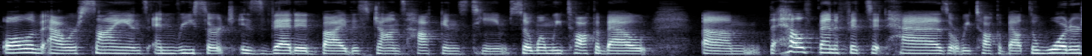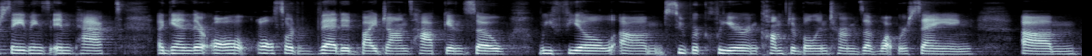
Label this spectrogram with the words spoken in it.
all of our science and research is vetted by this Johns Hopkins team. So, when we talk about um, the health benefits it has, or we talk about the water savings impact. Again, they're all all sort of vetted by Johns Hopkins, so we feel um, super clear and comfortable in terms of what we're saying um,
